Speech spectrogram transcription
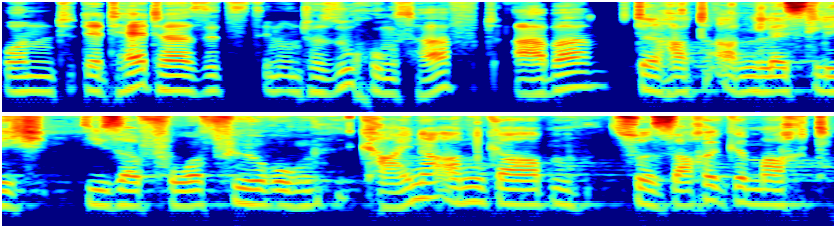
Und der Täter sitzt in Untersuchungshaft, aber. Der hat anlässlich dieser Vorführung keine Angaben zur Sache gemacht.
